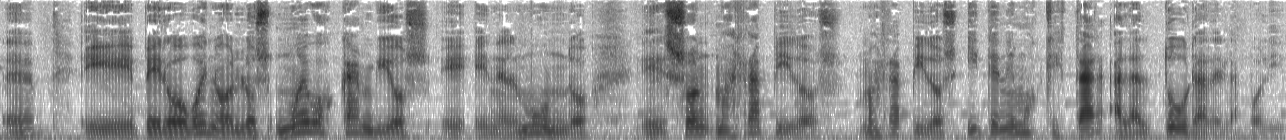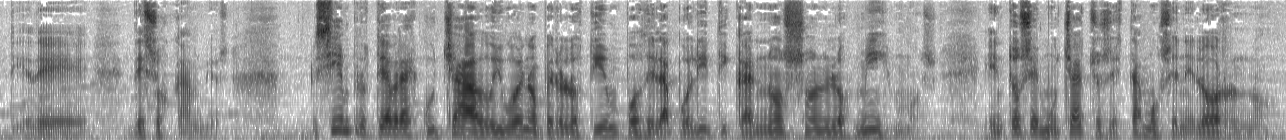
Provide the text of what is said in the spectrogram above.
¿eh? pero bueno, los nuevos cambios eh, en el mundo eh, son más rápidos, más rápidos y tenemos que estar a la altura de la política, de, de esos cambios. Siempre usted habrá escuchado, y bueno, pero los tiempos de la política no son los mismos. Entonces, muchachos, estamos en el horno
